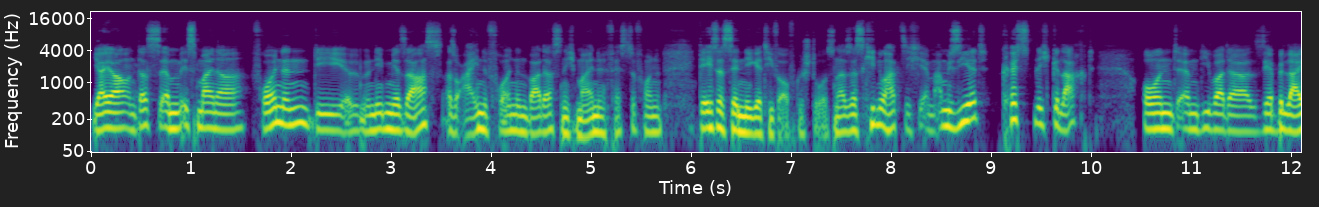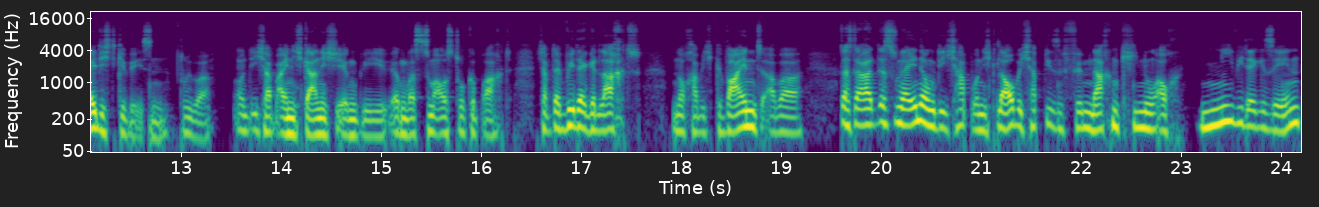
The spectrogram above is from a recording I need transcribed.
Ja, ja, und das ähm, ist meiner Freundin, die äh, neben mir saß, also eine Freundin war das, nicht meine feste Freundin, der ist das sehr negativ aufgestoßen. Also das Kino hat sich ähm, amüsiert, köstlich gelacht und ähm, die war da sehr beleidigt gewesen drüber. Und ich habe eigentlich gar nicht irgendwie irgendwas zum Ausdruck gebracht. Ich habe da weder gelacht, noch habe ich geweint, aber das, das ist so eine Erinnerung, die ich habe. Und ich glaube, ich habe diesen Film nach dem Kino auch nie wieder gesehen,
